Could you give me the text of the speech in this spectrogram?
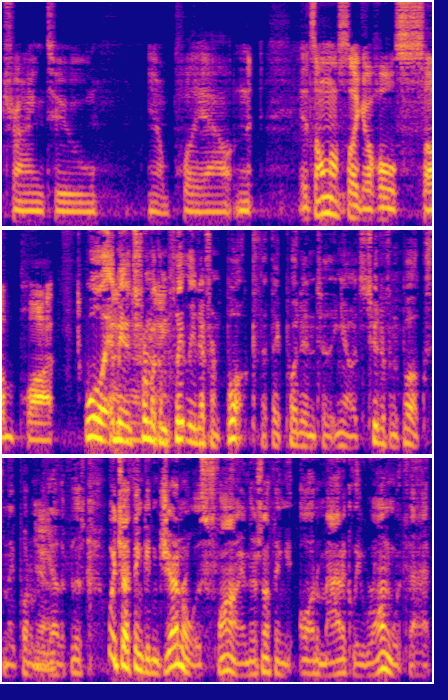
trying to, you know, play out, and it's almost like a whole subplot. Well, I mean, it's from a completely different book that they put into, you know, it's two different books and they put them Yeah. together for this, which I think in general is fine. There's nothing automatically wrong with that.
